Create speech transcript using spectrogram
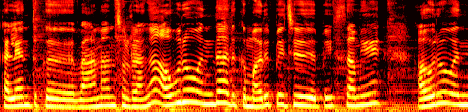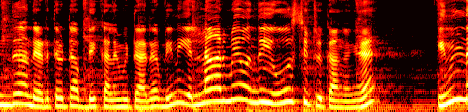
கல்யாணத்துக்கு வேணான்னு சொல்கிறாங்க அவரும் வந்து அதுக்கு மறுபேச்சு பேசாமே அவரும் வந்து அந்த இடத்த விட்டு அப்படியே கிளம்பிட்டாரு அப்படின்னு எல்லாருமே வந்து யோசிச்சுட்ருக்காங்கங்க இந்த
